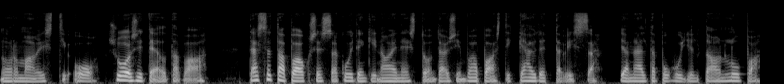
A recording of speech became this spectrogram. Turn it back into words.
normaalisti ole suositeltavaa. Tässä tapauksessa kuitenkin aineisto on täysin vapaasti käytettävissä ja näiltä puhujilta on lupa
